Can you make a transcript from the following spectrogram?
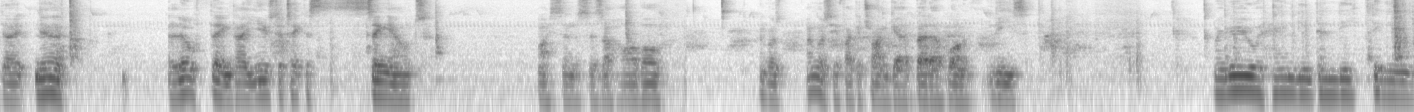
that yeah a little thing that I used to take this thing out. My sentences are horrible. I'm to, I'm to see if I can try and get a better one of these. My new handy dandy thingy.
